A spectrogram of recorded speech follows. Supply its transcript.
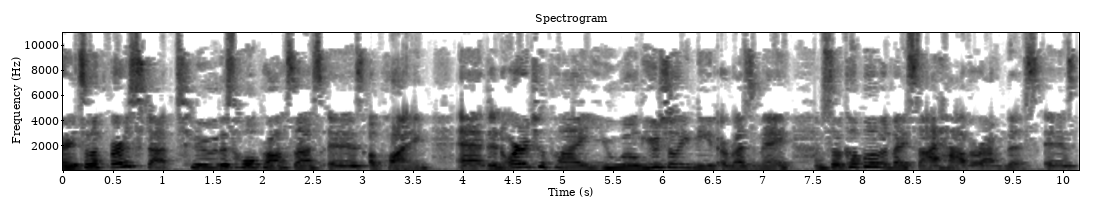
All right, so the first step to this whole process is applying. And in order to apply, you will usually need a resume. Um, so a couple of advice that I have around this is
